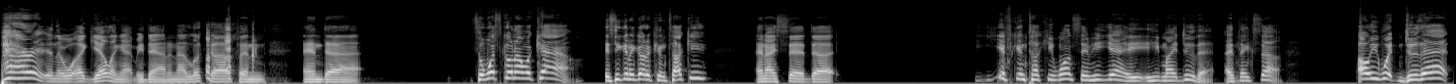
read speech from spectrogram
Parrot! And they're like yelling at me down. And I look up and, and uh, so what's going on with Cal? Is he going to go to Kentucky? And I said, uh, if Kentucky wants him, he yeah, he, he might do that. I think so. Oh, he wouldn't do that?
